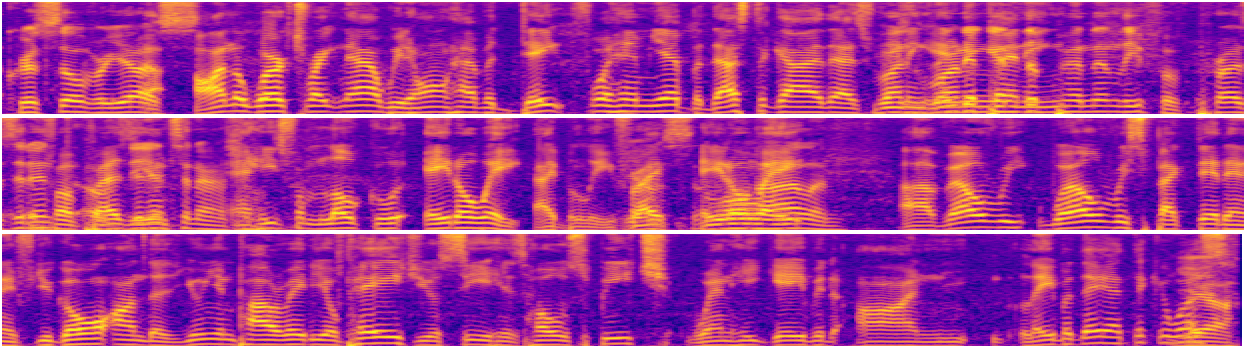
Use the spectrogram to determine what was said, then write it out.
Chris Silver, yes. on the works right now. We don't have a date for him yet, but that's the guy that's He's running, running independent, independently for president for of the president, International. and he's from local 808, I believe, right? Yes, Long Island. Uh, well, re- well respected, and if you go on the Union Power Radio page, you'll see his whole speech when he gave it on Labor Day, I think it was. Yeah.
